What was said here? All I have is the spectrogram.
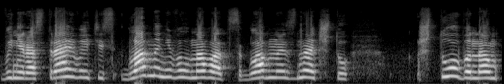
Вы не расстраивайтесь, главное не волноваться, главное знать, что что бы нам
